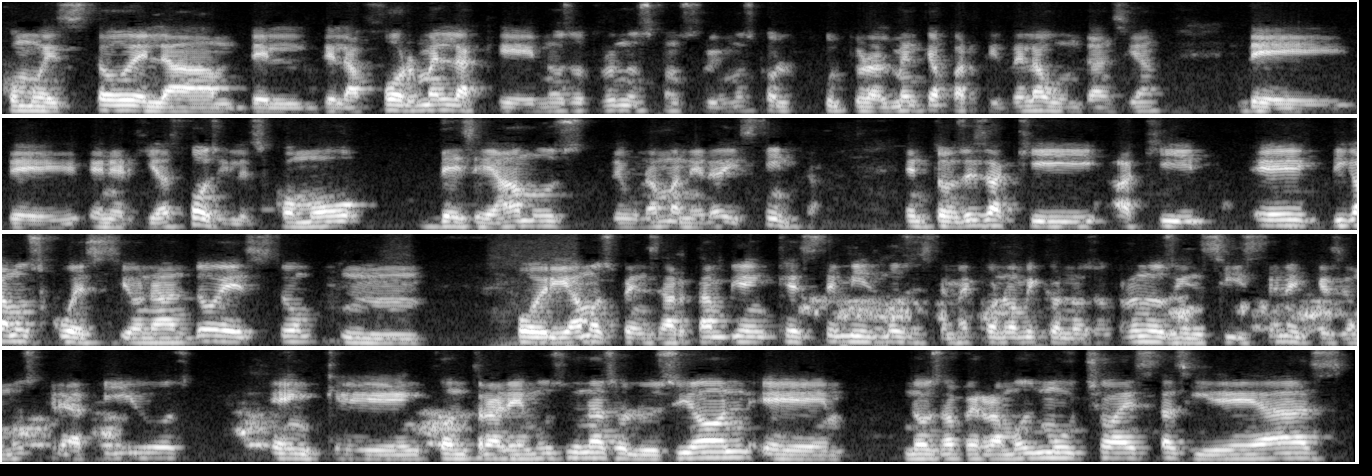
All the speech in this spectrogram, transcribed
como esto de la, de, la forma en la que nosotros nos construimos culturalmente a partir de la abundancia de, energías fósiles, cómo deseamos de una manera distinta. Entonces aquí, aquí eh, digamos, cuestionando esto, mmm, podríamos pensar también que este mismo sistema económico nosotros nos insisten en que seamos creativos, en que encontraremos una solución, eh, nos aferramos mucho a estas ideas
